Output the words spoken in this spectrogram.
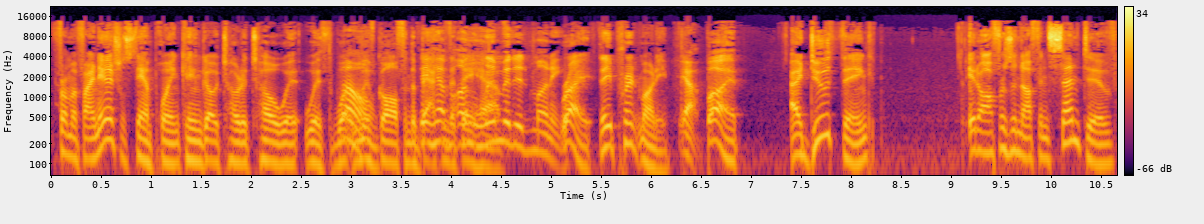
from a financial standpoint, can go toe to toe with with what No, LIV golf and the have that they have. unlimited money. Right? They print money. Yeah. but I do think it offers enough incentive,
